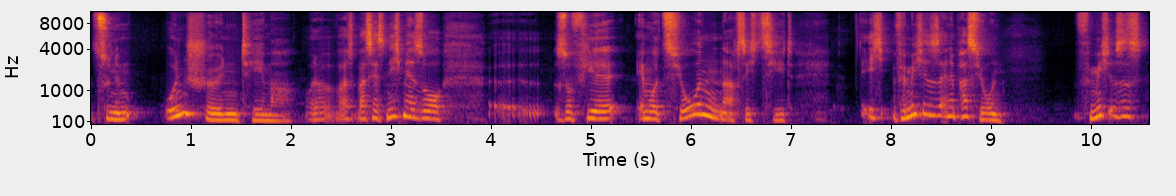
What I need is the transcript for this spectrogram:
zu einem unschönen Thema? Oder was, was jetzt nicht mehr so, äh, so viel Emotionen nach sich zieht? Ich, für mich ist es eine Passion. Für mich ist es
